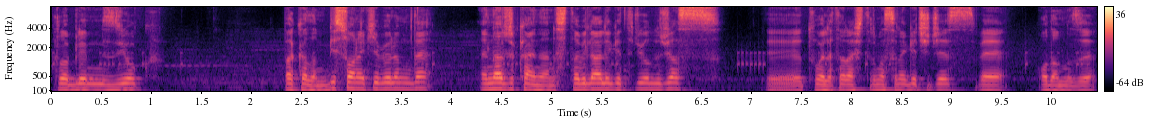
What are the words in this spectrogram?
problemimiz yok. Bakalım bir sonraki bölümde enerji kaynağını stabil hale getiriyor olacağız. Ee, tuvalet araştırmasına geçeceğiz ve odamızı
